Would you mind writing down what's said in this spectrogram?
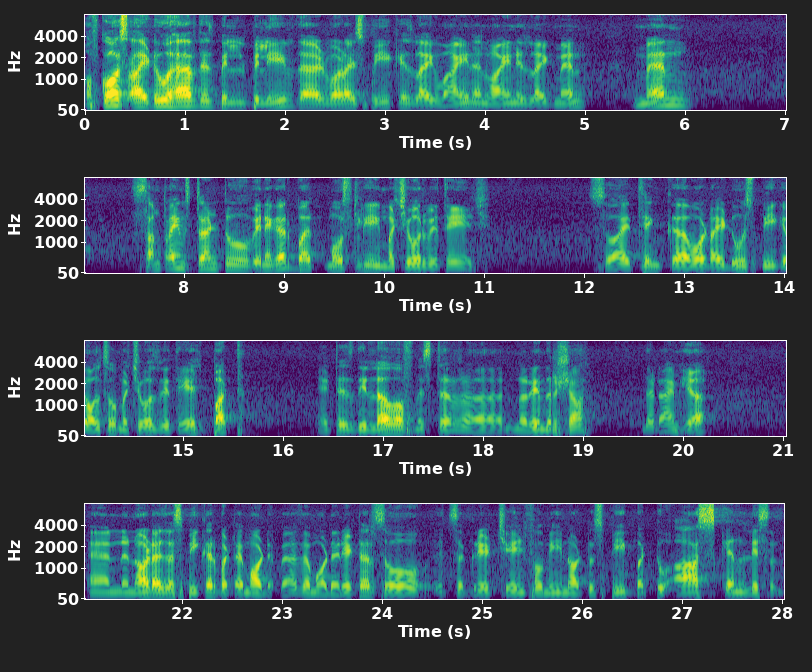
Of course, I do have this bel belief that what I speak is like wine and wine is like men. Men sometimes turn to vinegar, but mostly mature with age. So I think uh, what I do speak also matures with age, but it is the love of Mr. Uh, Narendra Shah that I'm here. And not as a speaker, but a as a moderator. So it's a great change for me not to speak, but to ask and listen.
